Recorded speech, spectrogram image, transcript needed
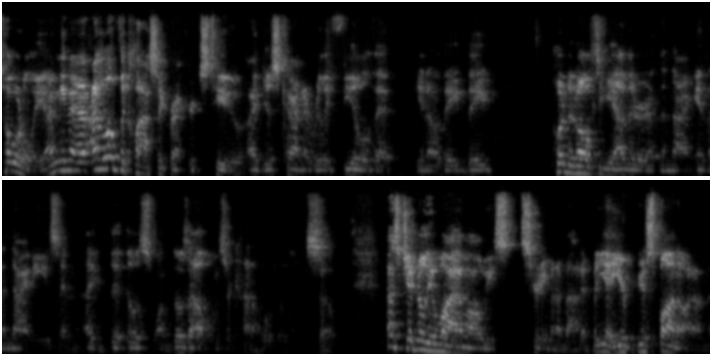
Totally. I mean, I, I love the classic records too. I just kind of really feel that you know they they put it all together in the ni- in the '90s, and I, those one those albums are kind of overlooked. So that's generally why I'm always screaming about it. But yeah, you're you're spot on on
